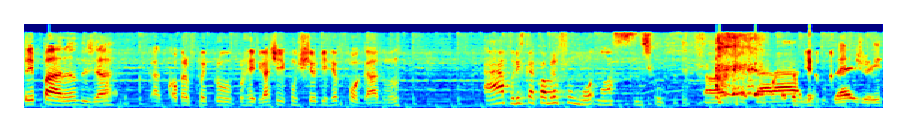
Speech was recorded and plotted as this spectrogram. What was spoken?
preparando já. A cobra foi pro, pro resgate com cheiro de refogado, mano. Ah, por isso que a cobra fumou. Nossa, desculpa. Nossa, caralho. Colégio aí.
